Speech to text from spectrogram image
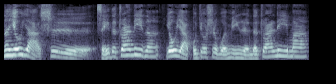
那优雅是谁的专利呢？优雅不就是文明人的专利吗？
